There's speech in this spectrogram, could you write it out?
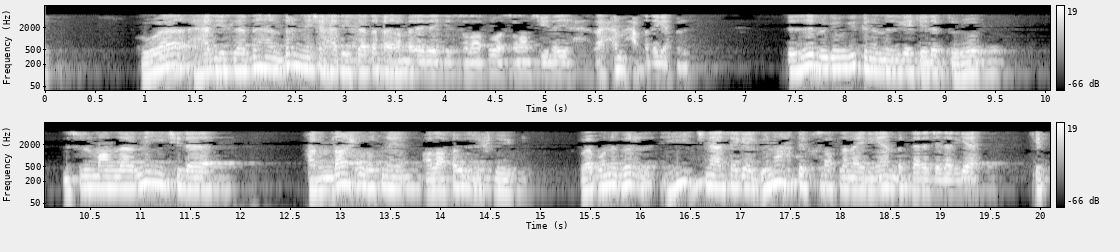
Va hadislarda ham bir necha hadislarda payg'ambar alayhissalotu vassalom siylai rahm haqida gapirdi. Bizni bugungi kunimizga kelib turib musulmonlarning ichida qarindosh urug'ni aloqa uzishlik va buni bir hech narsaga gunoh deb hisoblamaydigan bir darajalarga kelib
